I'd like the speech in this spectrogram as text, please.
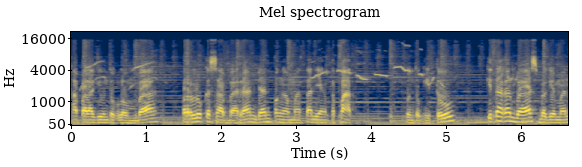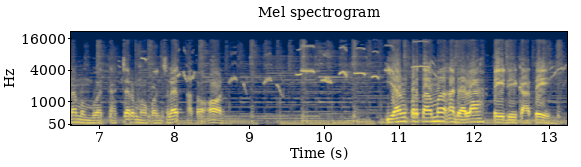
apalagi untuk lomba, perlu kesabaran dan pengamatan yang tepat. Untuk itu, kita akan bahas bagaimana membuat kacer mau konslet atau on. Yang pertama adalah PDKT.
